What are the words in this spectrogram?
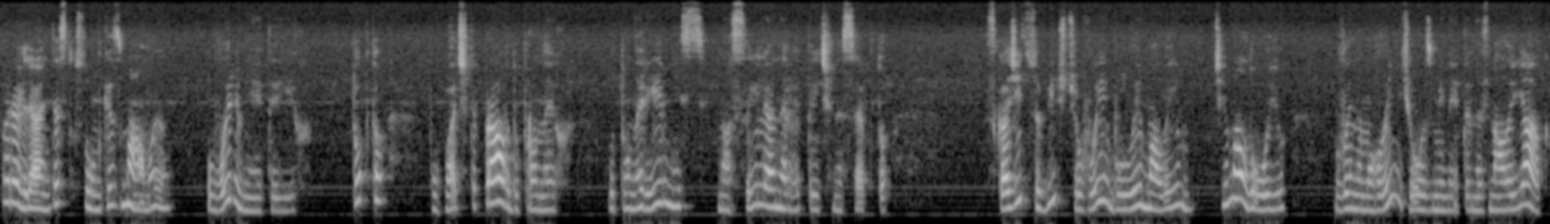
перегляньте стосунки з мамою, вирівняйте їх. Тобто побачите правду про них, оту нерівність, насилля енергетичне септо. Скажіть собі, що ви були малим чи малою. Ви не могли нічого змінити, не знали як.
